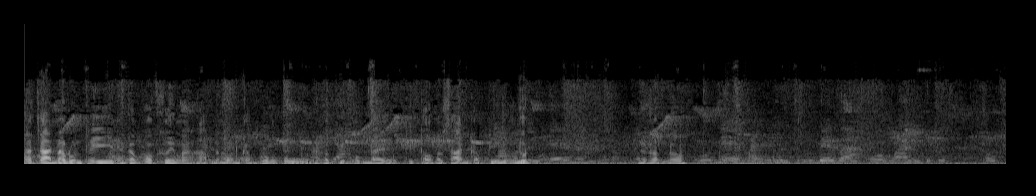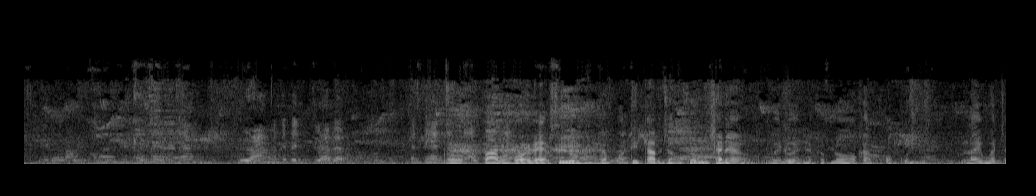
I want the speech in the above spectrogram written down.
อาจารย์นักดนตรีนะครับ ก็เคยมาอาบน้ำมนต์กับหลวงปู่นะครับที่ผมได้ติดต่อประสานกับพี่ยงยุทธนะครับเนาะ เกลือมันจะ เป็นเกลือแบบแผ่นๆก็เอาฝากพ่อพ่อแม่ซีนะครับกดติดตามช่องชงชาแนลไว้ด้วยนะครับเนาะครับขอบคุณทุกไลค์หัวใจ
